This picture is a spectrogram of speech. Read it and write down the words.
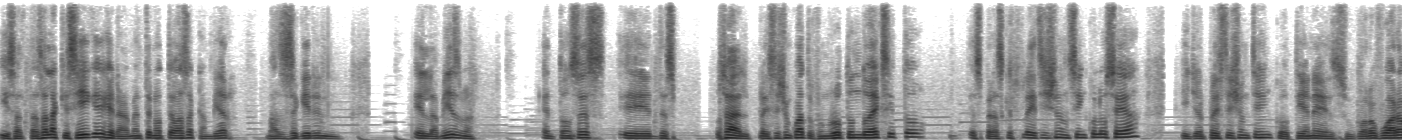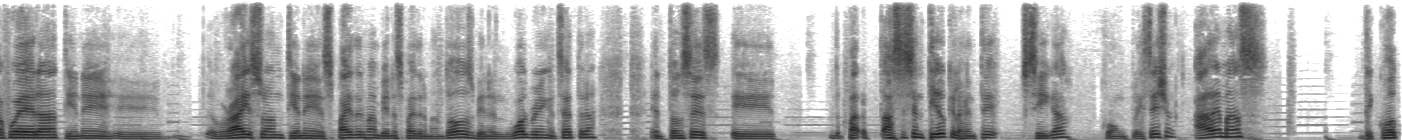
y saltas a la que sigue, generalmente no te vas a cambiar, vas a seguir en, la misma. Entonces, eh, o sea, el PlayStation 4 fue un rotundo éxito, esperas que el PlayStation 5 lo sea, y ya el PlayStation 5 tiene su God of War afuera, tiene eh, Horizon, tiene Spider-Man, viene Spider-Man 2, viene el Wolverine, etc. Entonces, eh, hace sentido que la gente siga con PlayStation, además de COD,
